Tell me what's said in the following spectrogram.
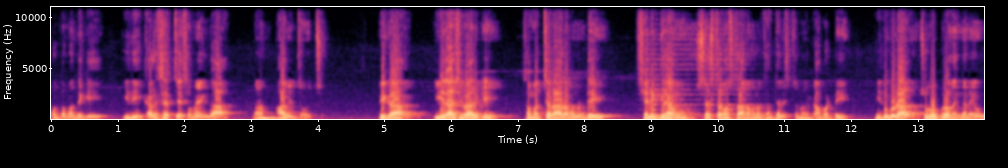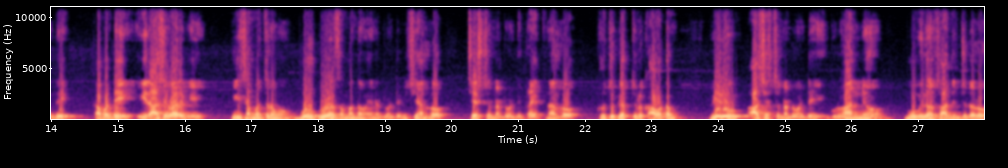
కొంతమందికి ఇది కలిసొచ్చే సమయంగా మనం భావించవచ్చు. ఇక ఈ రాశి వారికి సంవత్సరారం నుండి శనిగ్రహం షష్టమ స్థానమును సంచరిస్తున్నారు కాబట్టి ఇది కూడా శుభప్రదంగానే ఉంది. కాబట్టి ఈ రాశి వారికి ఈ సంవత్సరము భూగృహ సంబంధమైనటువంటి విషయాల్లో చేస్తున్నటువంటి ప్రయత్నాల్లో కృతకృత్యులు కావటం వీరు ఆశిస్తున్నటువంటి గృహాన్నో భూమినో సాధించడంలో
